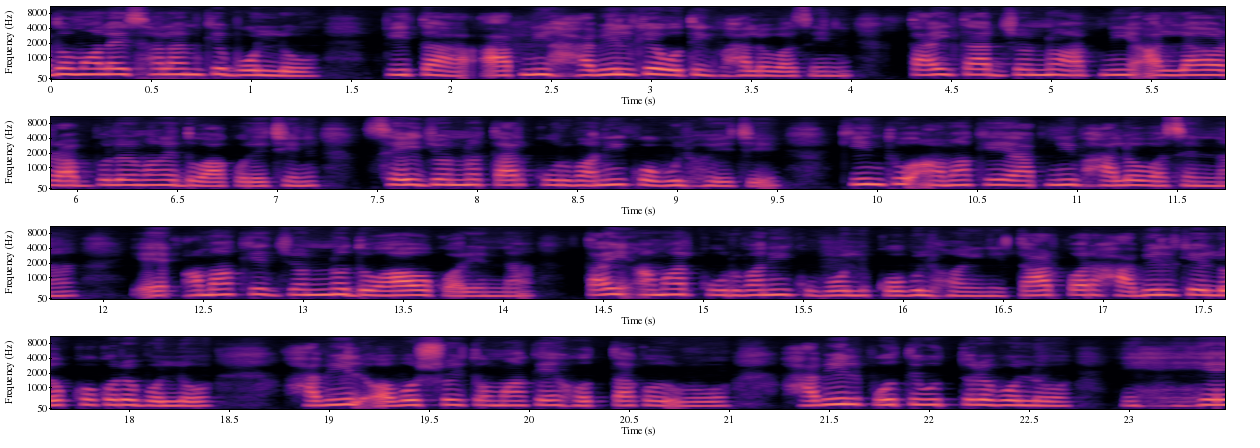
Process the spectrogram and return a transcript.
আদম আলাই সালামকে বলল পিতা, আপনি হাবিলকে অতি ভালোবাসেন। তাই তার জন্য আপনি আল্লাহ রাব্বুলের মানে দোয়া করেছেন। সেই জন্য তার কুরবানি কবুল হয়েছে। কিন্তু আমাকে আপনি ভালোবাসেন না। আমাকে জন্য দোয়াও করেন না। তাই আমার কুরবানি কবুল কবুল হয়নি। তারপর হাবিলকে লক্ষ্য করে বলল, হাবিল, অবশ্যই তোমাকে হত্যা করব। হাবিল প্রতি উত্তরে বলল, হে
